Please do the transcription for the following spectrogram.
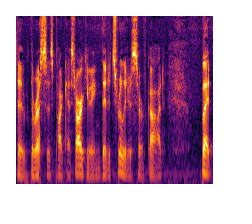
the the rest of this podcast arguing that it's really to serve God, but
